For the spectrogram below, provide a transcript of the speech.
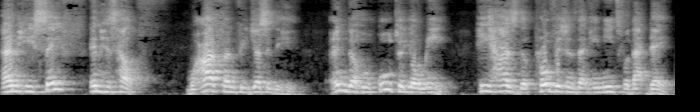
And he's safe in his health. معافا في جسده عنده قوت يومه. He has the provisions that he needs for that day.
